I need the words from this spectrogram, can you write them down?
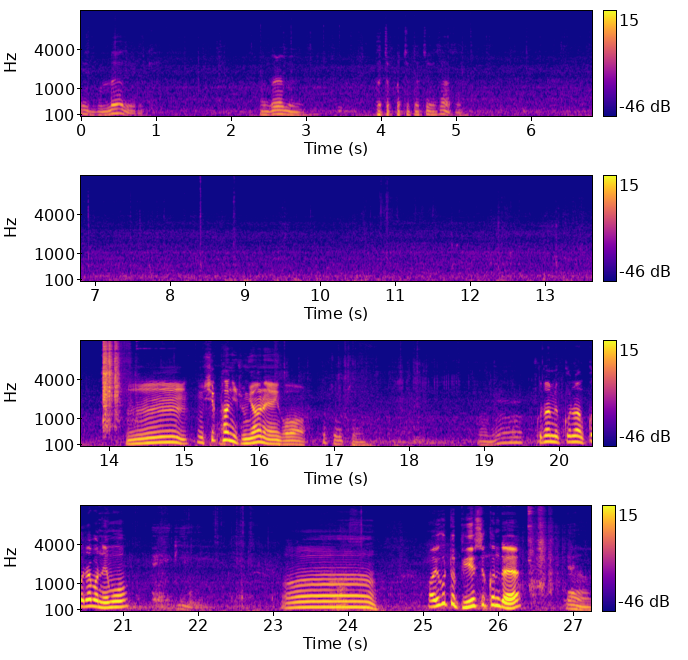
이거 눌러야 돼 이렇게. 안 그러면 버쩍 버쩍 버쩍 해서 와서. 음 식판이 중요하네 이거. 그렇죠 그렇죠. 그다음에 그 다음에 끄나 끄잡아 네모. 빼기. 아, 아 이것도 BS 건데 예.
